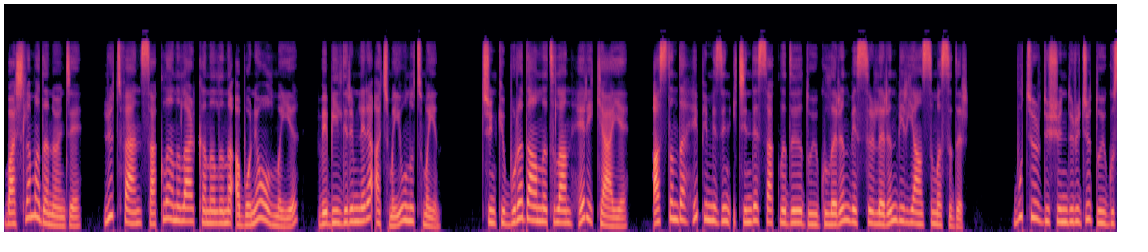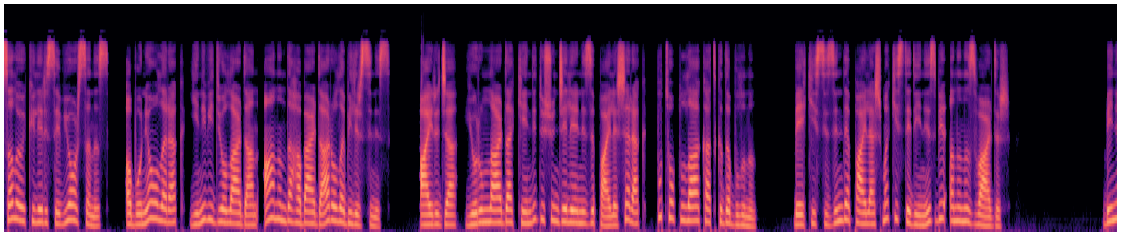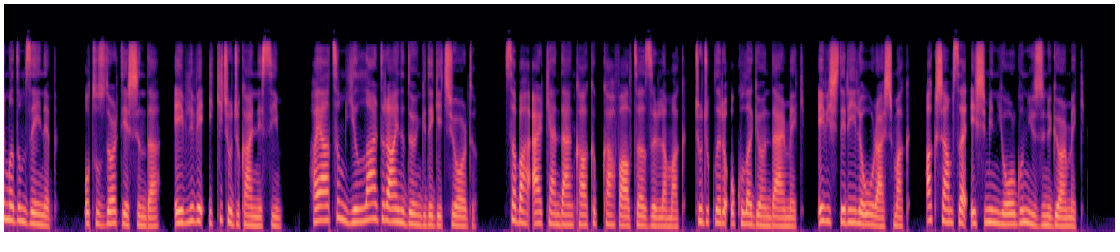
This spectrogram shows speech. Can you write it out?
Başlamadan önce, lütfen Saklı Anılar kanalına abone olmayı ve bildirimleri açmayı unutmayın. Çünkü burada anlatılan her hikaye, aslında hepimizin içinde sakladığı duyguların ve sırların bir yansımasıdır. Bu tür düşündürücü duygusal öyküleri seviyorsanız, abone olarak yeni videolardan anında haberdar olabilirsiniz. Ayrıca yorumlarda kendi düşüncelerinizi paylaşarak bu topluluğa katkıda bulunun. Belki sizin de paylaşmak istediğiniz bir anınız vardır. Benim adım Zeynep. 34 yaşında, evli ve iki çocuk annesiyim. Hayatım yıllardır aynı döngüde geçiyordu. Sabah erkenden kalkıp kahvaltı hazırlamak, çocukları okula göndermek, ev işleriyle uğraşmak, akşamsa eşimin yorgun yüzünü görmek.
